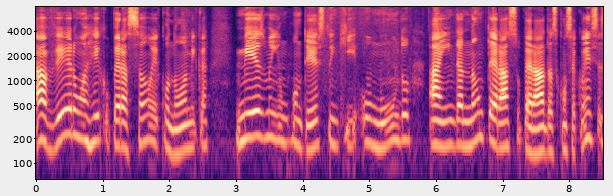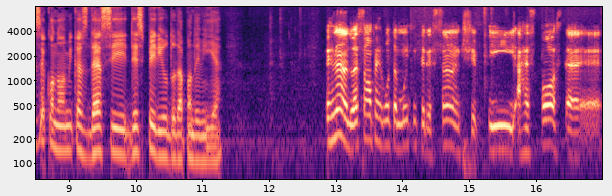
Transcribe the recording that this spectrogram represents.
haver uma recuperação econômica, mesmo em um contexto em que o mundo ainda não terá superado as consequências econômicas desse, desse período da pandemia? Fernando, essa é uma pergunta muito interessante e a resposta é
